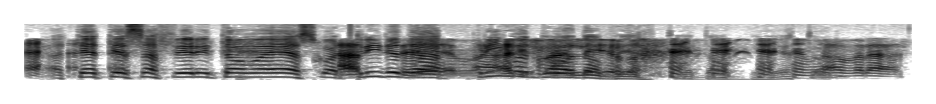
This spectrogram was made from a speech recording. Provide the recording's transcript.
Até terça-feira então, maestro, com a trilha Até, da prima do. Adalberto. Adalberto. um abraço.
